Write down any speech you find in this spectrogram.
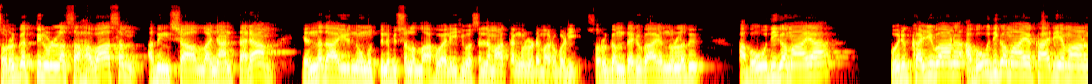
സ്വർഗത്തിലുള്ള സഹവാസം അത് ഇൻഷാല്ല ഞാൻ തരാം എന്നതായിരുന്നു മുത്തുനബി സല്ലാഹു അലഹി വസ്ലമ തങ്ങളുടെ മറുപടി. സ്വർഗം തരുക എന്നുള്ളത് അഭൗതികമായ ഒരു കഴിവാണ് അബൗദികമായ കാര്യമാണ്.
